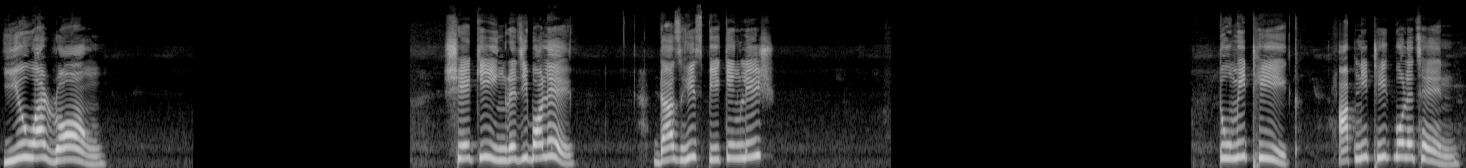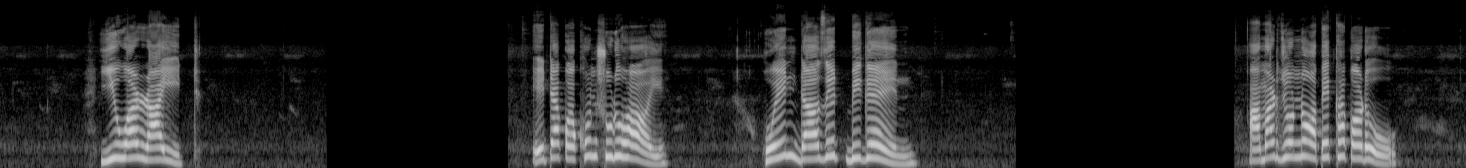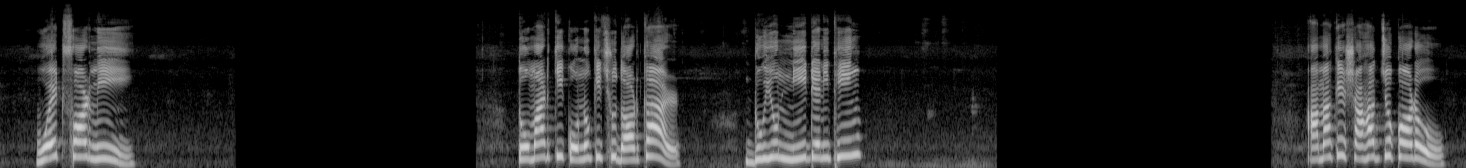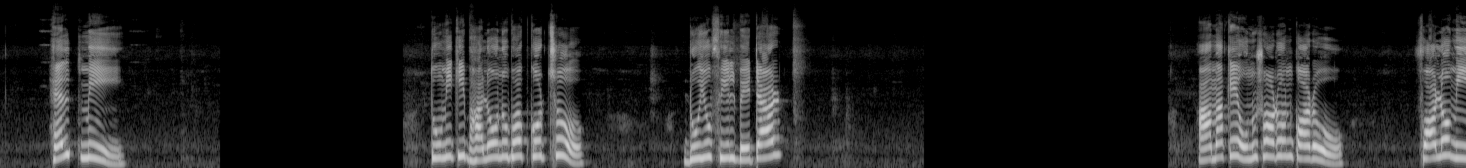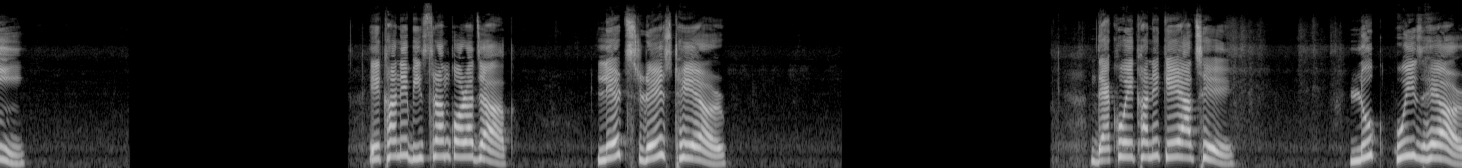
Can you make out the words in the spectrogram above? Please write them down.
ইউ আর রং সে কি ইংরেজি বলে? ডাজ হি স্পিক ইংলিশ তুমি ঠিক। আপনি ঠিক বলেছেন। ইউ আর রাইট এটা কখন শুরু হয়? হোয়েন ডাজ ইট বিগেন আমার জন্য অপেক্ষা করো। ওয়েট ফর মি তোমার কি কোনো কিছু দরকার? ডু ইউ নিড এনিথিং আমাকে সাহায্য করো। হেল্প মি তুমি কি ভালো অনুভব করছ? ডু ইউ ফিল বেটার আমাকে অনুসরণ করো। ফলো মি এখানে বিশ্রাম করা যাক। লেটস রেস্ট হেয়ার দেখো এখানে কে আছে। লুক হুইজ হেয়ার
